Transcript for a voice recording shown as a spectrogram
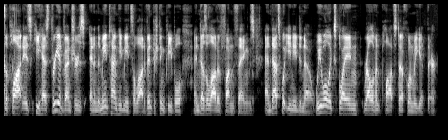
the plot is he has three adventures, and in the meantime, he meets a lot of interesting people and does a lot of fun things. And that's what you need to know. We will explain relevant plot stuff when we get there.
